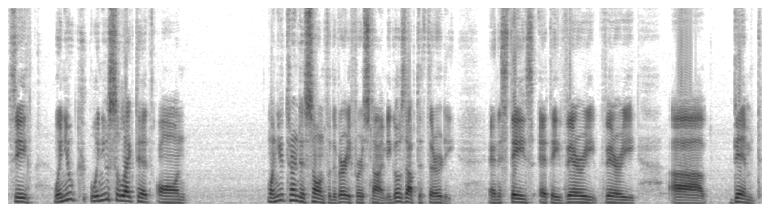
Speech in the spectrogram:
See, when you when you select it on when you turn this on for the very first time, it goes up to 30 and it stays at a very, very uh, dimmed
